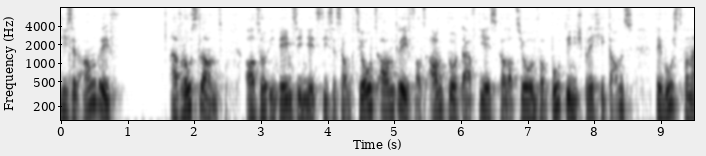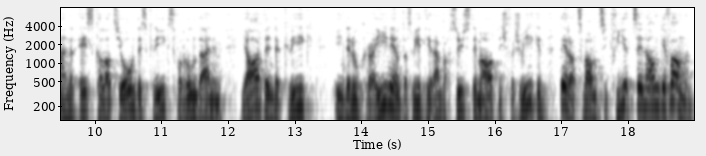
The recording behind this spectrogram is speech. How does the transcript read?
Dieser Angriff auf Russland, also in dem Sinn jetzt dieser Sanktionsangriff als Antwort auf die Eskalation von Putin. Ich spreche ganz bewusst von einer Eskalation des Kriegs vor rund einem Jahr, denn der Krieg in der Ukraine, und das wird hier einfach systematisch verschwiegen, der hat 2014 angefangen.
